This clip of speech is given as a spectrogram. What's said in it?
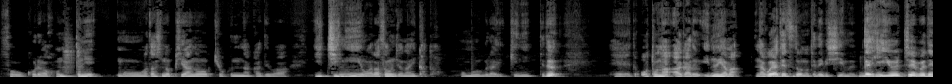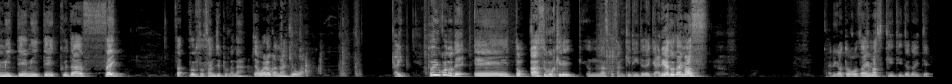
そう、これは本当にもう私のピアノ曲の中では1、2を争うんじゃないかと思うぐらい気に入ってる、えっ、ー、と、大人上がる犬山、名古屋鉄道のテレビ CM。ぜひ YouTube で見てみてください。さあ、そろそろ30分かな。じゃあ終わろうかな、今日は。はい。ということで、えっ、と、あ、すごく綺麗。ナスコさん聞いていただいてありがとうございます。ありがとうございます。聞いていただいて。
